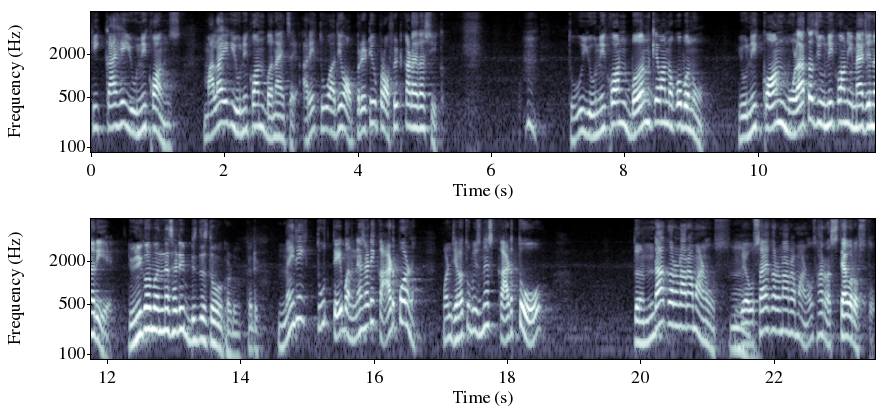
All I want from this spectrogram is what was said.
की काय हे युनिकॉर्न्स मला एक युनिकॉर्न बनायचं आहे अरे तू आधी ऑपरेटिव्ह प्रॉफिट काढायला शिक. तू युनिकॉर्न बन किंवा नको बनू? युनिकॉर्न मुळातच युनिकॉर्न इमॅजिनरी आहे. युनिकॉर्न बनण्यासाठी बिझनेस नको काढू करेक्ट नाही नाही तू ते बनण्यासाठी काढ पण. पण जेव्हा तू बिझनेस काढतो धंदा करणारा माणूस व्यवसाय करणारा माणूस हा रस्त्यावर असतो.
